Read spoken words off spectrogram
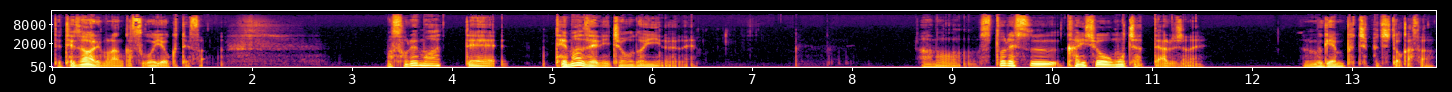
で、手触りもなんかすごい良くてさ。まあ、それもあって、手混ぜにちょうどいいのよね。あの、ストレス解消おもちゃってあるじゃない？無限プチプチとかさ。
